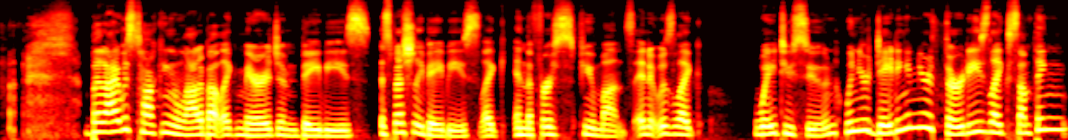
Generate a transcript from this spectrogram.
but I was talking a lot about like marriage and babies, especially babies, like in the first few months and it was like way too soon. When you're dating in your 30s, like something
